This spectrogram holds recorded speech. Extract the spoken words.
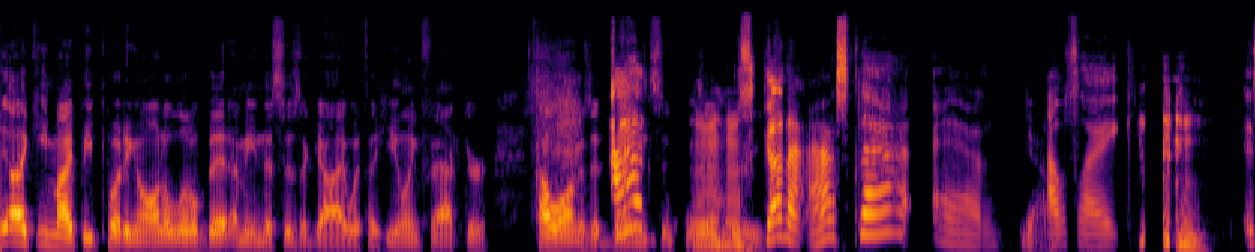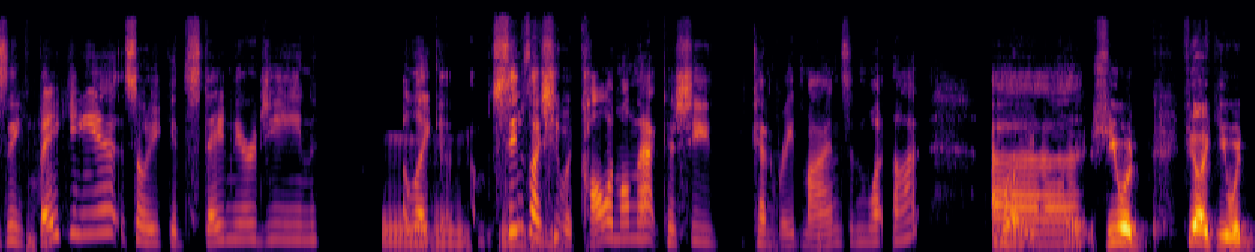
Feel like he might be putting on a little bit. I mean, this is a guy with a healing factor. How long has it been I since his Mhm. was gonna ask that, and Yeah. I was like, is he faking it so he could stay near Jean? Like, Mhm, seems like she mhm. would call him on that because she can read minds and whatnot. right, Uh, right. She would feel like you would,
